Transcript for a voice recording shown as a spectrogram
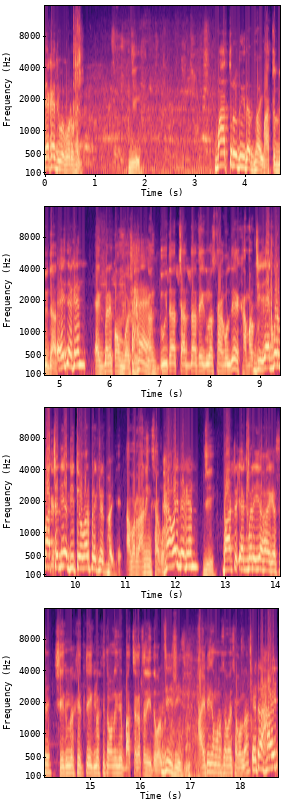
দেখাই দিব বড় ভাই। জি। মাত্র দুই দাঁত ভাই। মাত্র দুই দাঁত? এই দেখেন। একবারে কম বয়স হ্যাঁ। দুই দাঁত চার দাঁত এগুলো ছাগল দিয়ে খামার জি একবার বাচ্চা দিয়ে দ্বিতীয়বার প্রেগনেন্ট ভাই। আবার রানিং ছাগল। হ্যাঁ ওই দেখেন। জি। বাট একবারে ইয়ে হয়ে গেছে। সেগুলোর ক্ষেত্রে এগুলোর ক্ষেত্রে অনেকে বাচ্চা কাচ্চা নিতে পারবে জি জি হাইটে কেমন আছে ভাই ছাগলটা? এটা হাইট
